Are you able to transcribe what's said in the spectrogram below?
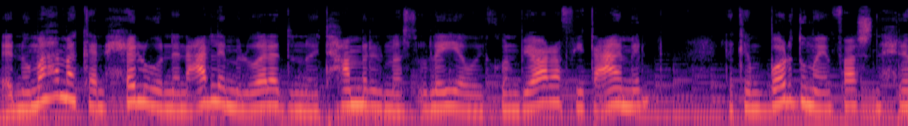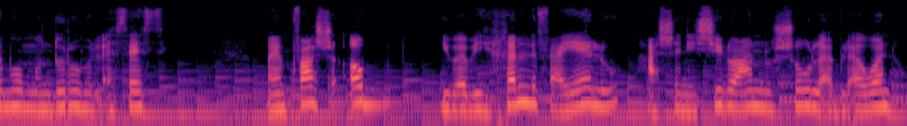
لأنه مهما كان حلو إن نعلم الولد إنه يتحمل المسؤولية ويكون بيعرف يتعامل لكن برضه ما ينفعش نحرمهم من دورهم الأساسي. ما ينفعش أب يبقى بيخلف عياله عشان يشيلوا عنه الشغل قبل أوانهم.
